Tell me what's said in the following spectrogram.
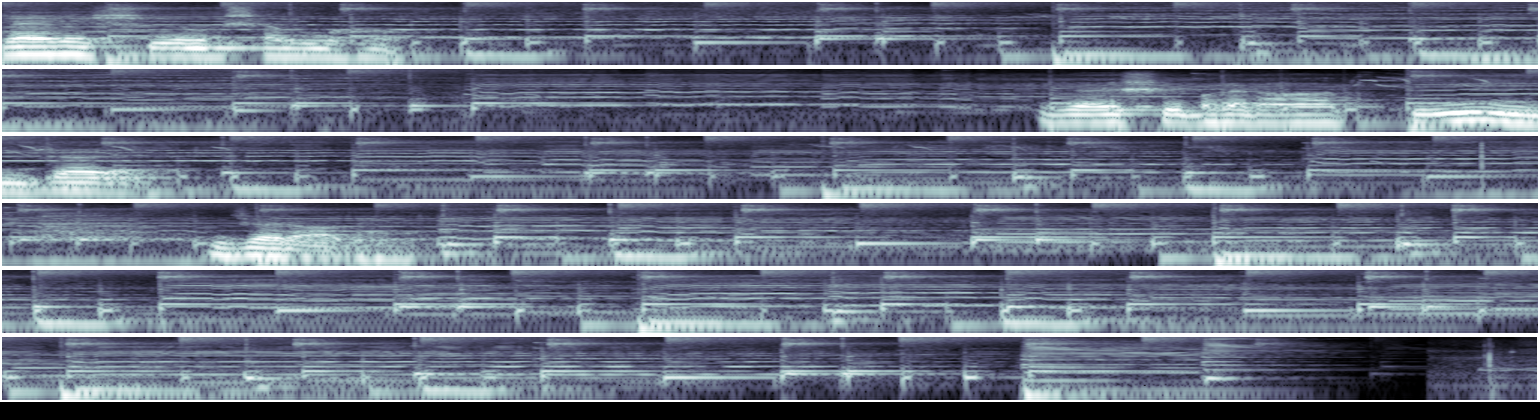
জয় শিব শম্ভু। জয় শ্রী ভোলেনাথ কি জয়। জয় রাধে।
